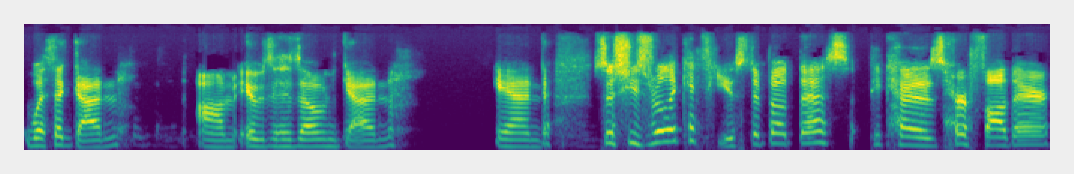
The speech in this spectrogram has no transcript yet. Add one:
with a gun. Um, it was his own gun. And so she's really confused about this because her father,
